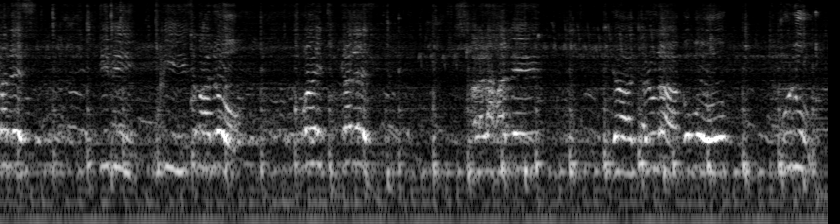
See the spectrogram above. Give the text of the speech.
Goddess, give me. White goddess, guru.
